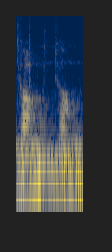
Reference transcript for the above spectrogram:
talk the talk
